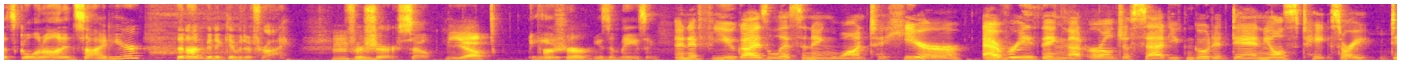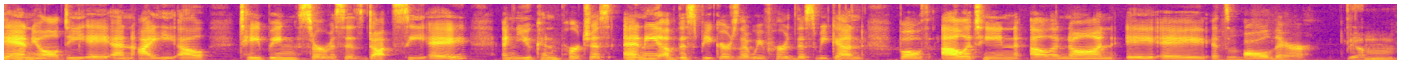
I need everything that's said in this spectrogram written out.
that's going on inside here, then I'm gonna give it a try. For mm-hmm. sure. So Yep. For sure. He's amazing. And if you guys listening want to hear everything that Earl just said, you can go to Daniel's ta- sorry, Daniel D A N I E L tapingservices.ca and you can purchase any of the speakers that we've heard this weekend, both Alateen, Al-Anon, AA, it's mm-hmm. all there. Yeah. Mm,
